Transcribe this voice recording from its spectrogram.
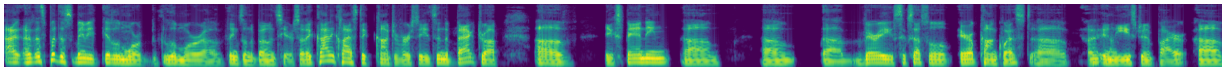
I, I, let's put this maybe get a little more a little more uh, things on the bones here. So the iconoclastic controversy it's in the backdrop of the expanding, um, um, uh, very successful Arab conquest uh, uh, in the Eastern Empire, uh,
